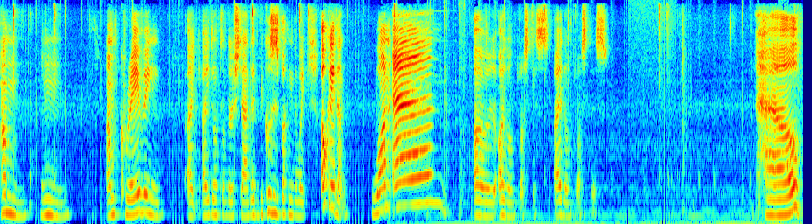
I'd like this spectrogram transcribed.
Um. Mm. I'm craving. I I don't understand it because it's blocking the way. Okay then. One and. Oh, I don't trust this. I don't trust this. Help!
